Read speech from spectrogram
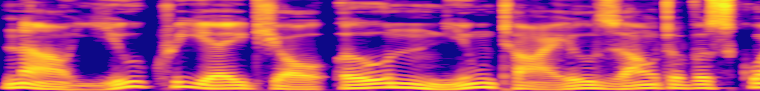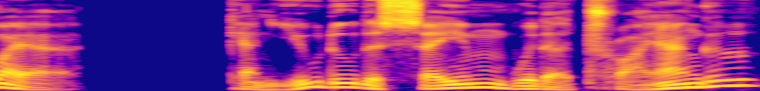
Now you create your own new tiles out of a square. Can you do the same with a triangle?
